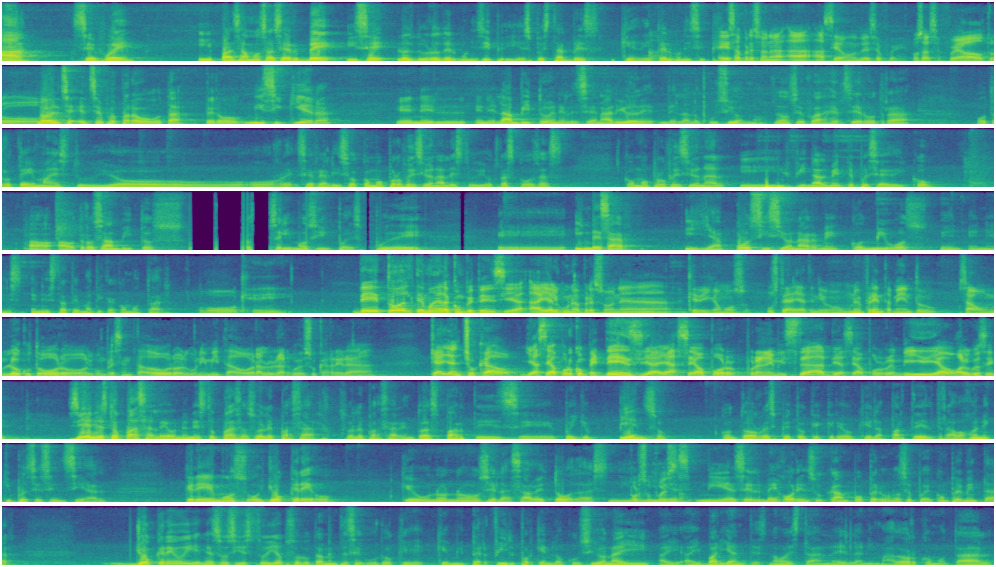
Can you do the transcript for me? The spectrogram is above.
A se fue y pasamos a ser B y C los duros del municipio y después tal vez quede del municipio. ¿Esa persona hacia dónde se fue? O sea, se fue a otro... No, él se, él se fue para Bogotá, pero ni siquiera en el, en el ámbito, en el escenario de, la locución, ¿no? ¿no? Se fue a ejercer otra, otro tema, estudió o se realizó como profesional, estudió otras cosas como profesional y finalmente pues se dedicó a, a otros ámbitos seguimos y pues pude eh, ingresar y ya posicionarme con mi voz en, en, esta temática como tal. Ok. De todo el tema de la competencia, ¿hay alguna persona que, digamos, usted haya tenido un enfrentamiento? O sea, un locutor o algún presentador o algún imitador a lo largo de su carrera que hayan chocado, ya sea por competencia, ya sea por, por enemistad, ya sea por envidia o algo así? Sí, en esto pasa, León, en esto pasa, suele pasar, suele pasar. En todas partes, eh, pues yo pienso, con todo respeto, que creo que la parte del trabajo en equipo es esencial. Creemos, o yo creo, que uno no se las sabe todas, ni, es, ni es el mejor en su campo, pero uno se puede complementar. Yo creo, y en eso sí estoy absolutamente seguro, que, que mi perfil, porque en locución hay, hay, hay variantes, ¿no? Está el animador como tal,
